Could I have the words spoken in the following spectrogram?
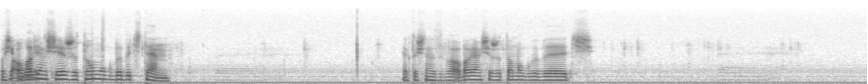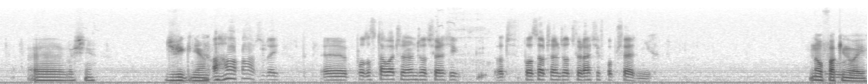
Właśnie Mam obawiam się, że to mógłby być ten. Jak to się nazywa? Obawiam się, że to mógłby być... E, właśnie... Dźwignia. Aha, patrz tutaj. y, pozostałe challenge otwieracie. Od, pozostałe challenge otwieracie w poprzednich. No fucking way.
